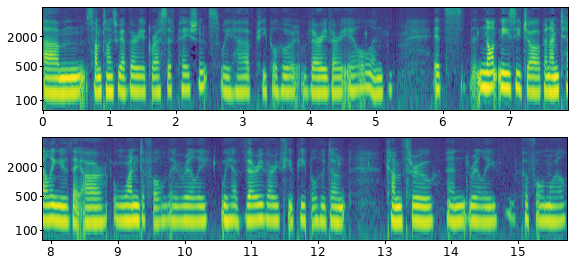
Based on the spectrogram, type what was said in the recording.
Um, sometimes we have very aggressive patients. We have people who are very very ill, and it's not an easy job. And I'm telling you, they are wonderful. They really. We have very very few people who don't come through and really perform well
